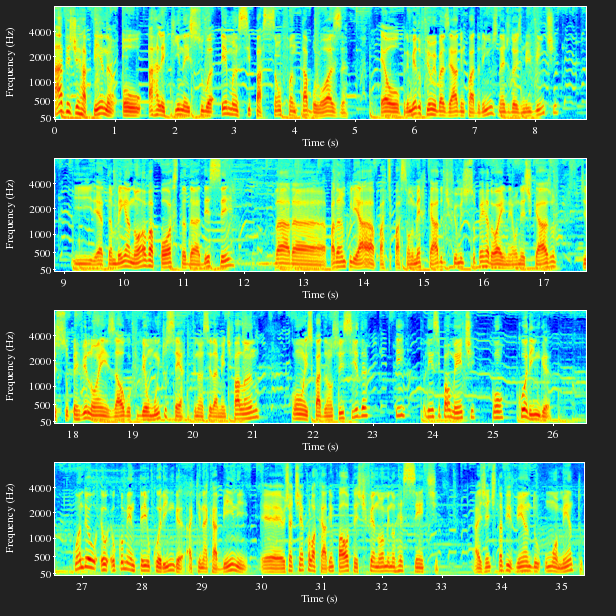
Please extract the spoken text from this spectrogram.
Aves de Rapina, ou Arlequina e sua Emancipação Fantabulosa, é o primeiro filme baseado em quadrinhos né, de 2020 e é também a nova aposta da DC para, para ampliar a participação no mercado de filmes de super-herói, né, ou neste caso, de super-vilões, algo que deu muito certo financeiramente falando, com Esquadrão Suicida e principalmente com Coringa. Quando eu, eu, eu, comentei o Coringa aqui na cabine, é, eu já tinha colocado em pauta este fenômeno recente. A gente está vivendo um momento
